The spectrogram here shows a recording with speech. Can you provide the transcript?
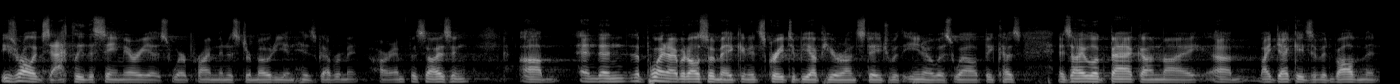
These are all exactly the same areas where Prime Minister Modi and his government are emphasizing. Um, and then the point I would also make, and it's great to be up here on stage with Enoh as well, because as I look back on my, um, my decades of involvement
